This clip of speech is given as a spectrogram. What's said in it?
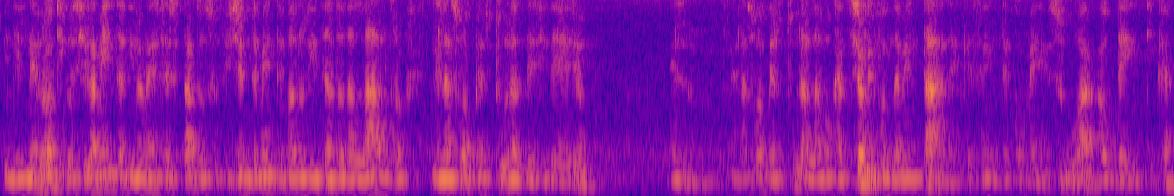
Quindi il nevrotico si lamenta di non essere stato sufficientemente valorizzato dall'altro nella sua apertura al desiderio, nel, nella sua apertura alla vocazione fondamentale che sente come sua, autentica,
